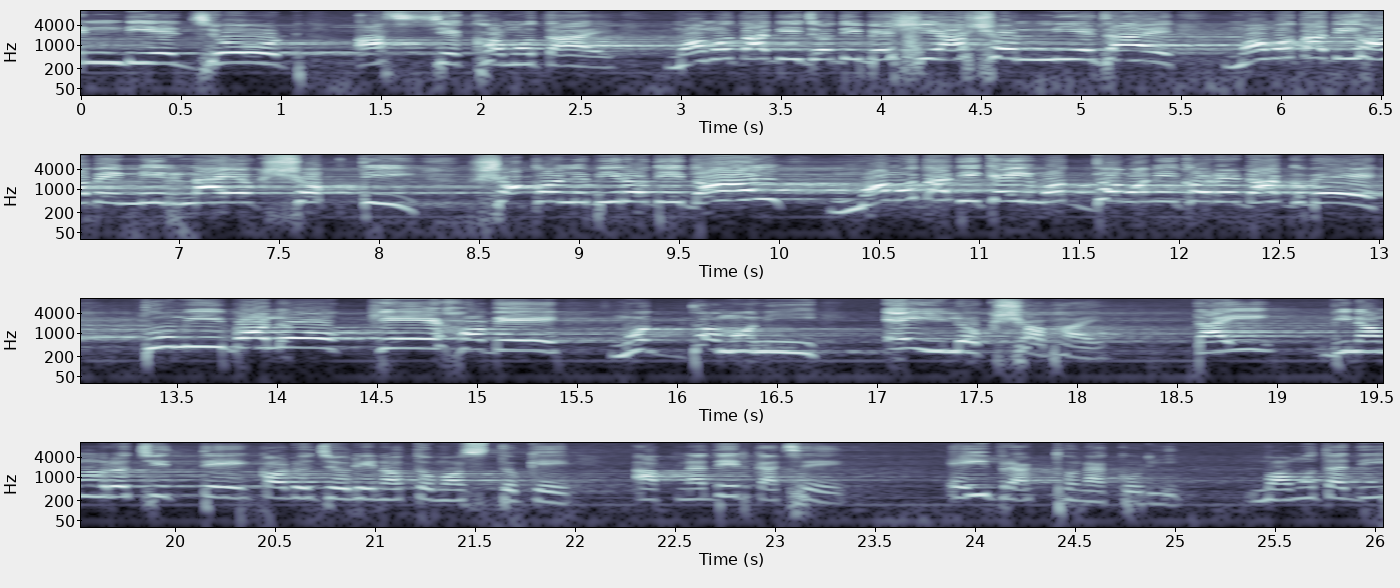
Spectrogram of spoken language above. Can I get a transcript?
এনডিএ জোট আসছে ক্ষমতায়। মমতাদি যদি বেশি আসন নিয়ে যায়, মমতাদি হবে নির্ণায়ক শক্তি। সকল বিরোধী দল মমতাদিকেই মধ্যমণি করে ডাকবে। তুমি বলো কে হবে মধ্যমণি এই লোকসভায়। তাই বিনম্র চিত্তে করজোরে নতমস্তকে। আপনাদের কাছে এই প্রার্থনা করি, মমতাদি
